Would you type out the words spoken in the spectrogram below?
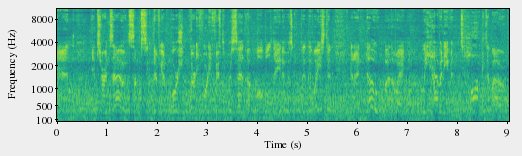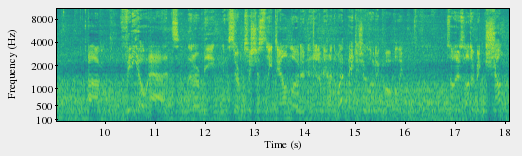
and it turns out some significant portion, 30, 40, 50% of mobile data was completely wasted. And I note, by the way, we haven't even talked about um, video ads that are being surreptitiously downloaded you know, behind the web pages you're loading mobily. So there's another big chunk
